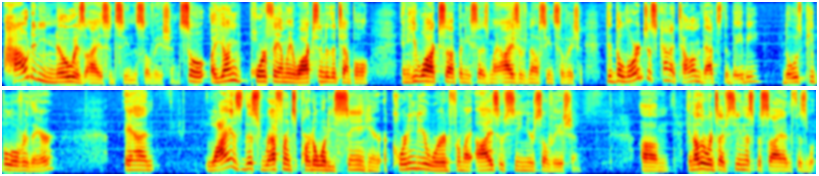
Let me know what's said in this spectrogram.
How did he know his eyes had seen the salvation? So, a young poor family walks into the temple and he walks up and he says, My eyes have now seen salvation. Did the Lord just kind of tell him that's the baby? Those people over there? And why is this reference part of what he's saying here? According to your word, for my eyes have seen your salvation. Um, in other words, I've seen this Messiah in physical.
